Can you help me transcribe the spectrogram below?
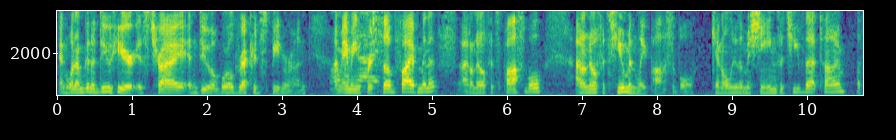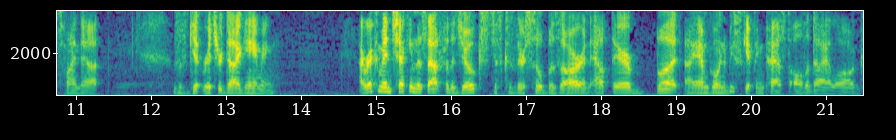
And what I'm going to do here is try and do a world record speed run. Oh I'm my aiming for sub five minutes. I don't know if it's possible. I don't know if it's humanly possible. Can only the machines achieve that time? Let's find out. This is Get Rich or Die Gaming. I recommend checking this out for the jokes just because they're so bizarre and out there, but I am going to be skipping past all the dialogue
